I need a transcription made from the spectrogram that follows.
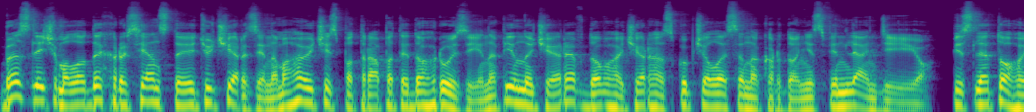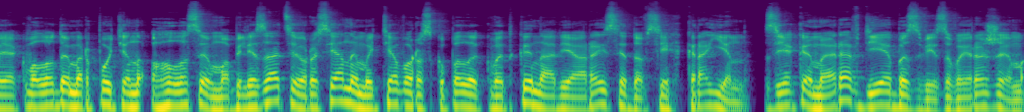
Безліч молодих росіян стоять у черзі, намагаючись потрапити до Грузії. На півночі РФ довга черга скупчилася на кордоні з Фінляндією. Після того, як Володимир Путін оголосив мобілізацію, росіяни миттєво розкупили квитки на авіарейси до всіх країн, з якими РФ діє безвізовий режим.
